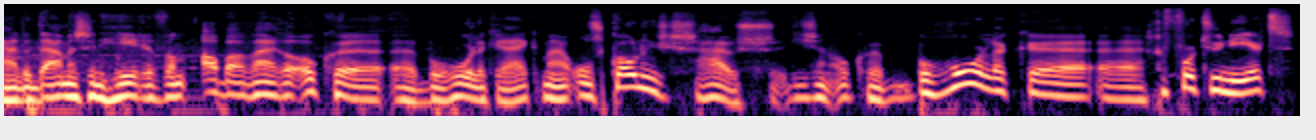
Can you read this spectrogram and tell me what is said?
Ja, de dames en heren van ABBA waren ook eh, eh, behoorlijk rijk. Maar ons koningshuis, die zijn ook eh, behoorlijk eh, eh, gefortuneerd.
